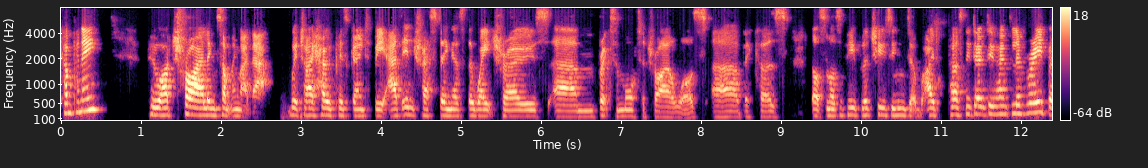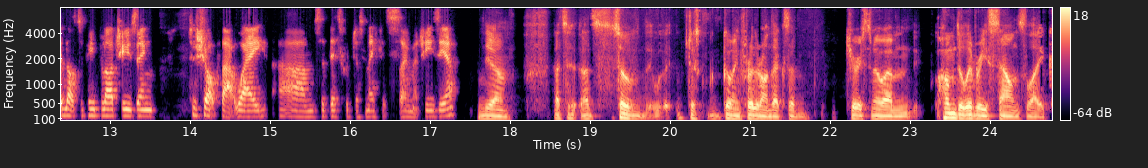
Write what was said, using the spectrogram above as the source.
company who are trialing something like that which I hope is going to be as interesting as the Waitrose um, bricks and mortar trial was, uh, because lots and lots of people are choosing. To, I personally don't do home delivery, but lots of people are choosing to shop that way. Um, so this would just make it so much easier. Yeah, that's that's so. Just going further on that, because I'm curious to know. Um, home delivery sounds like,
